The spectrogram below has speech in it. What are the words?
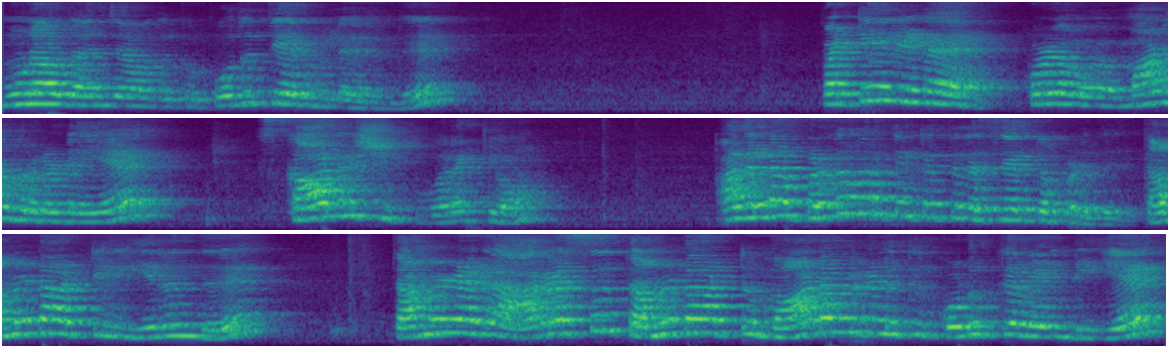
மூணாவது அஞ்சாவதுக்கு பொதுத் தேர்வில் இருந்து பட்டியலின குழ- மாணவர்களுடைய ஸ்காலர்ஷிப் வரைக்கும் அதெல்லாம் பிரதமர் திட்டத்தில் சேர்க்கப்படுது. தமிழ்நாட்டில் இருந்து தமிழக அரசு தமிழ்நாட்டு மாணவர்களுக்கு கொடுக்க வேண்டிய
